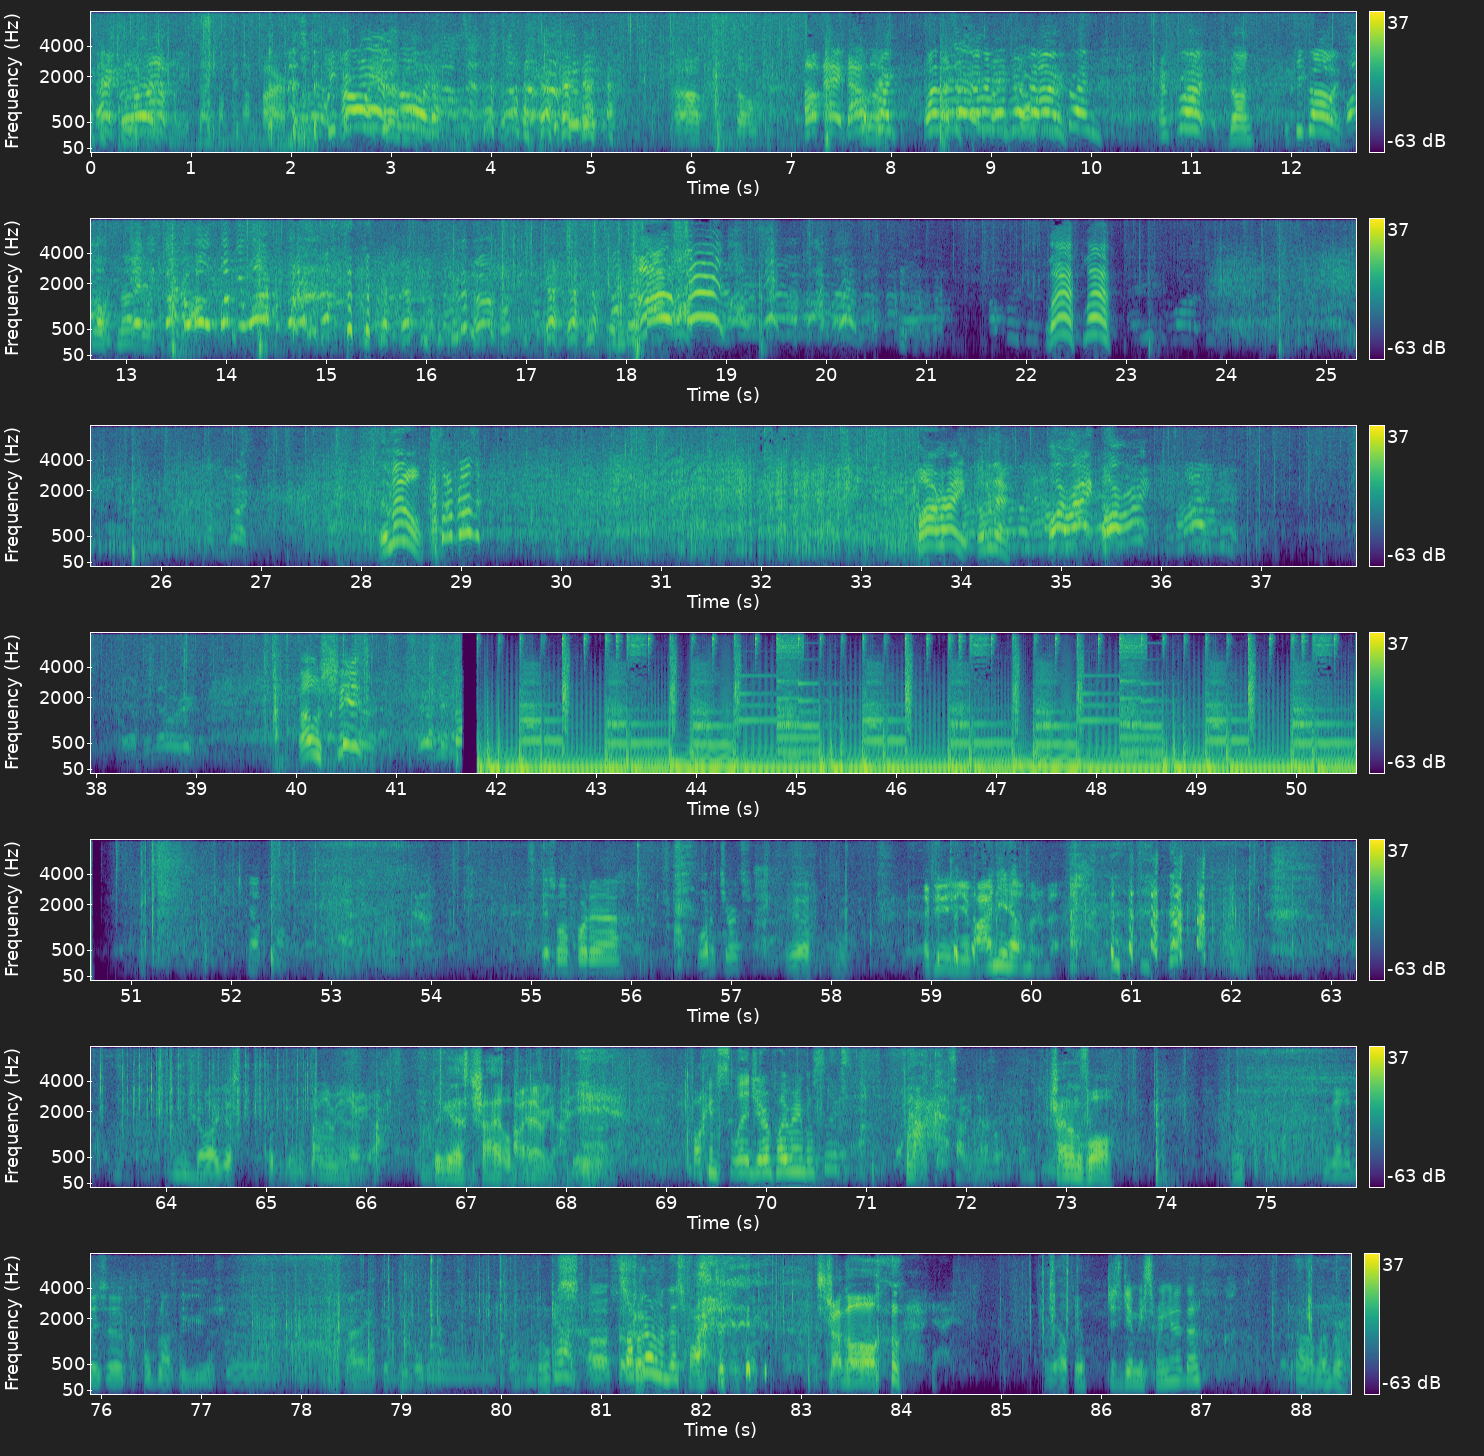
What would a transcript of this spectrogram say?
Hey, go left! You set something on fire. Keep going, keep going! Oh, so. Oh, hey, now, Frank! Wait, wait, wait, wait, wait, wait, In front! It's done. Keep going. Oh, shit, we start the whole fucking water! Oh shit! Left, left. The middle. Stop pressing. Far right, over there. Far right, far right! Oh shit. This one for the water charge? Yeah. If you, you I need help in a bit. Shall I just put it in the Oh, there we go, there we go. big ass child? Oh, there we go. Yeah. Fucking sledge. You ever play Rainbow Six? Fuck. That's how he does it. Try it on this wall. Ik denk dat deze kapot blijft, denk ik. Als je... Oops. Oh, Stop filming this far. Struggle. Can we help you? Just get me swinging it though. I don't remember.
